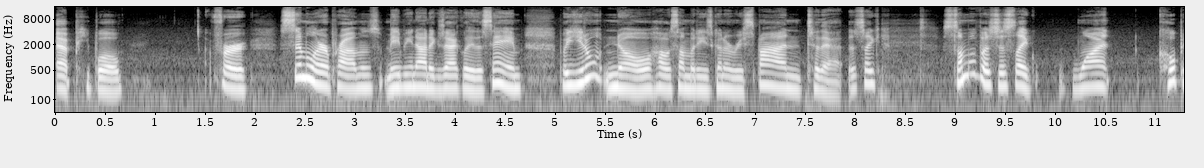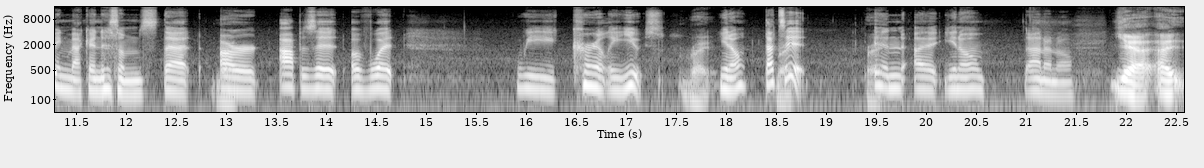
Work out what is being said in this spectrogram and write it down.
at people for similar problems maybe not exactly the same but you don't know how somebody's going to respond to that it's like some of us just like want coping mechanisms that Right. are opposite of what we currently use Right. you know that's Right. it Right. and uh you know i don't know Yeah, I,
